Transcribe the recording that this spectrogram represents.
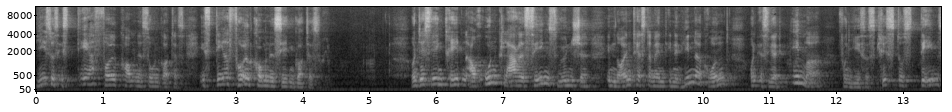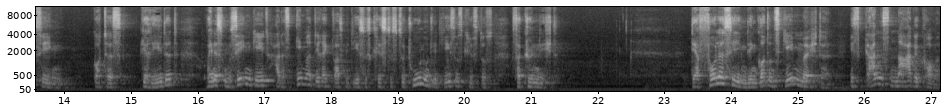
Jesus ist der vollkommene Sohn Gottes, ist der vollkommene Segen Gottes. Und deswegen treten auch unklare Segenswünsche im Neuen Testament in den Hintergrund und es wird immer von Jesus Christus, dem Segen Gottes, geredet. Wenn es um Segen geht, hat es immer direkt was mit Jesus Christus zu tun und wird Jesus Christus verkündigt. Der volle Segen, den Gott uns geben möchte, ist ganz nah gekommen.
